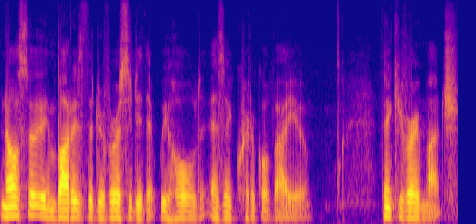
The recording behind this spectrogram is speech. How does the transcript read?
and also embodies the diversity that we hold as a critical value. Thank you very much.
